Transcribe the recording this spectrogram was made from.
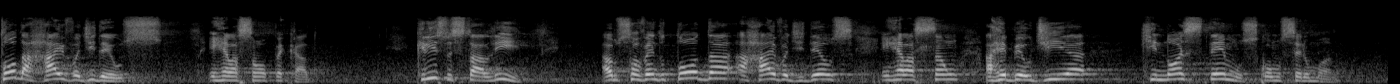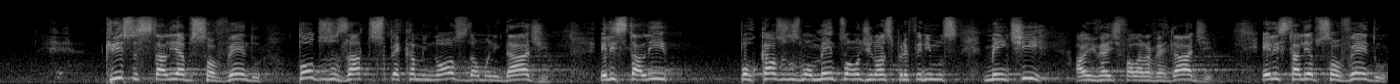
toda a raiva de Deus em relação ao pecado. Cristo está ali absorvendo toda a raiva de Deus em relação à rebeldia que nós temos como ser humano. Cristo está ali absorvendo todos os atos pecaminosos da humanidade. Ele está ali por causa dos momentos onde nós preferimos mentir ao invés de falar a verdade. Ele está ali absorvendo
